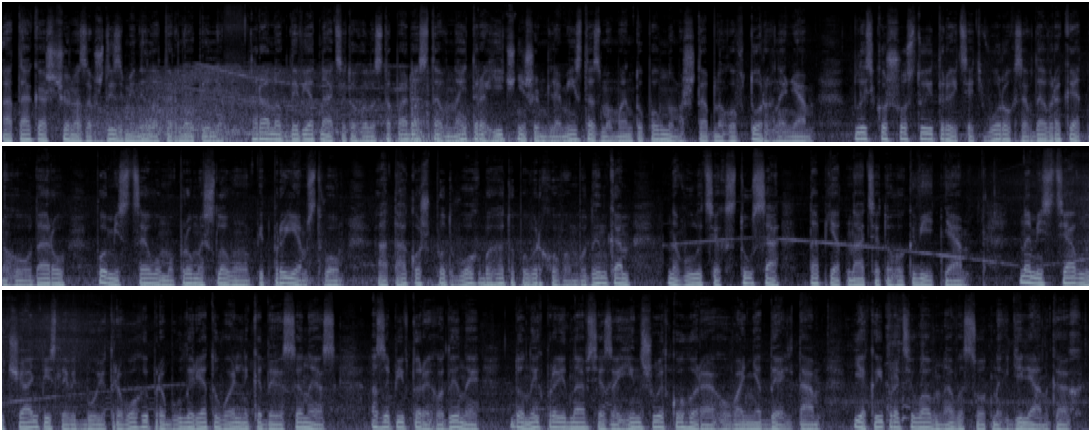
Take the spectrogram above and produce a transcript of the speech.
Атака, що назавжди змінила Тернопіль. Ранок 19 листопада став найтрагічнішим для міста з моменту повномасштабного вторгнення. Близько 6.30 ворог завдав ракетного удару по місцевому промисловому підприємству, а також по двох багатоповерховим будинкам на вулицях Стуса та 15 квітня. На місця влучань після відбою тривоги прибули рятувальники ДСНС. А за півтори години до них приєднався загін швидкого реагування Дельта, який працював на висотних ділянках.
